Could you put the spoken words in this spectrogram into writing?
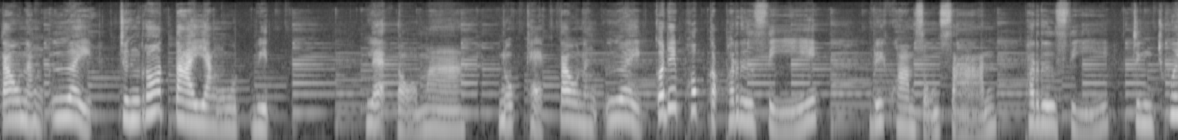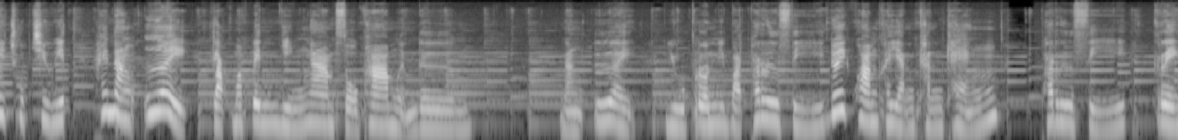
เต้านางเอื้อย จึงรอดตายอย่างหวุดหวิด และต่อมา นกแขกเต้านางเอื้อย ก็ได้พบกับพระฤาษีด้วยความสงสารพระฤาษีจึงช่วยชุบชีวิตให้นางเอื้อย กลับมาเป็นหญิงงามโสภาเหมือนเดิม นางเอื้อย อยู่ปรนนิบัติพระฤาษีด้วยความขยันขันแข็ง พระฤาษีเกรง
